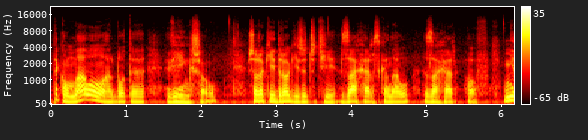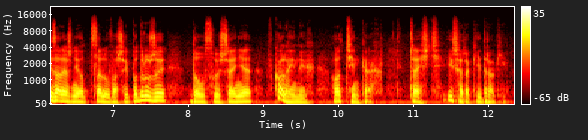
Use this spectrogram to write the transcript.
Taką małą albo tę większą. Szerokiej drogi życzy Ci Zachar z kanału Zachar Off. Niezależnie od celu Waszej podróży, do usłyszenia w kolejnych odcinkach. Cześć i szerokiej drogi.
